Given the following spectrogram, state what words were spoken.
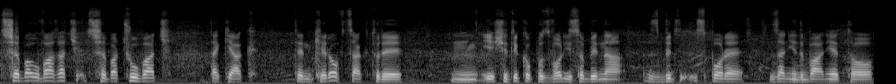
Trzeba uważać, trzeba czuwać, tak jak ten kierowca, który mm, jeśli tylko pozwoli sobie na zbyt spore zaniedbanie, to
